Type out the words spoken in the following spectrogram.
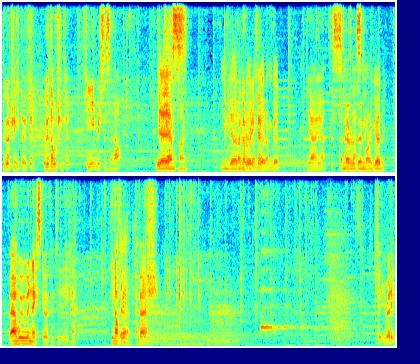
We got trinket, okay? We got double trinket. Can you resist somehow? Yeah, Yes. yeah, I'm fine. I'm good, I I'm got a good, re, I'm okay? good, I'm good. Yeah, yeah. This is I've never been more good. And we win next go completely, okay? He knocked Yeah. me. I vanish. Okay, you ready?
